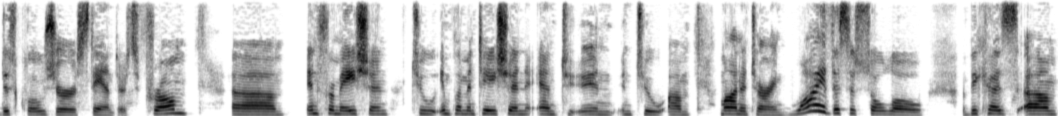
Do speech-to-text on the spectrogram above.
disclosure standards from um, information to implementation and to in, into um, monitoring. Why this is so low? Because um,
